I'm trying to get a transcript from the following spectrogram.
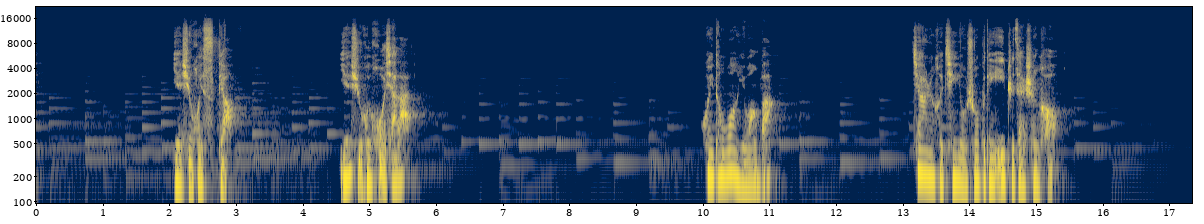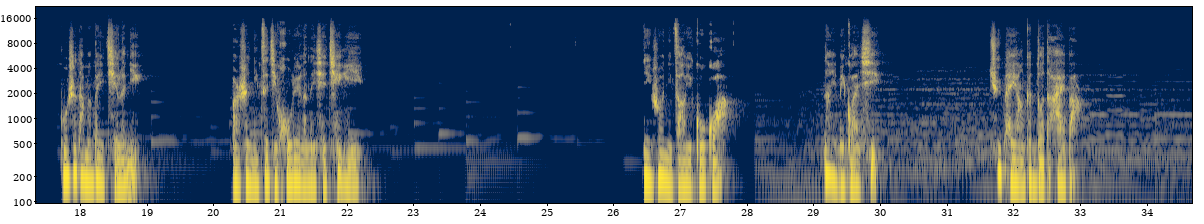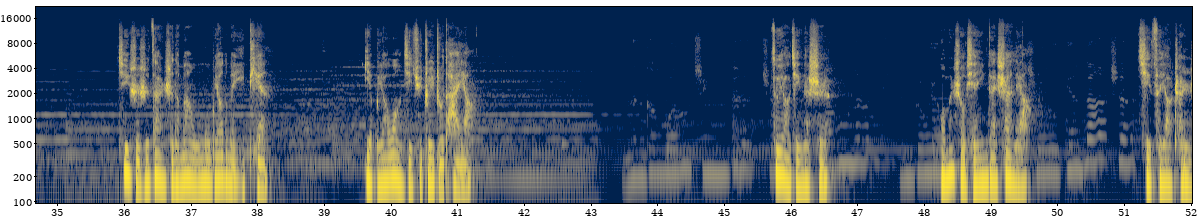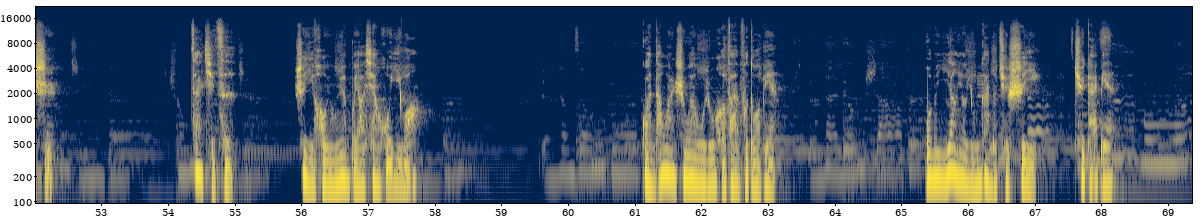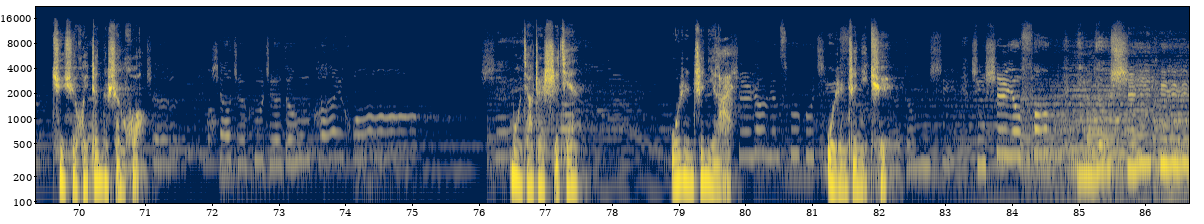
也许会死掉，也许会活下来。回头望一望吧，家人和亲友说不定一直在身后，不是他们背弃了你，而是你自己忽略了那些情谊。你说你早已孤寡，那也没关系，去培养更多的爱吧。即使是暂时的漫无目标的每一天。也不要忘记去追逐太阳。最要紧的是，我们首先应该善良，其次要诚实，再其次是以后永远不要相互遗忘。管他万事万物如何反复多变，我们一样要勇敢的去适应，去改变。去学会真的生活。莫叫这世间无人知你来，无人知你去。晴时有风，阴有时雨，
